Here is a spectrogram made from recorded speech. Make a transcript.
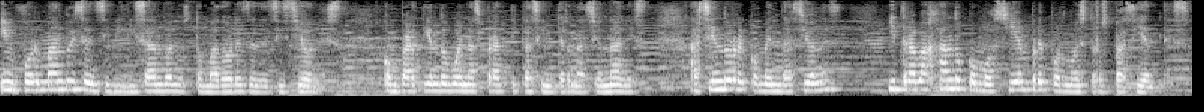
informando y sensibilizando a los tomadores de decisiones, compartiendo buenas prácticas internacionales, haciendo recomendaciones y trabajando como siempre por nuestros pacientes.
